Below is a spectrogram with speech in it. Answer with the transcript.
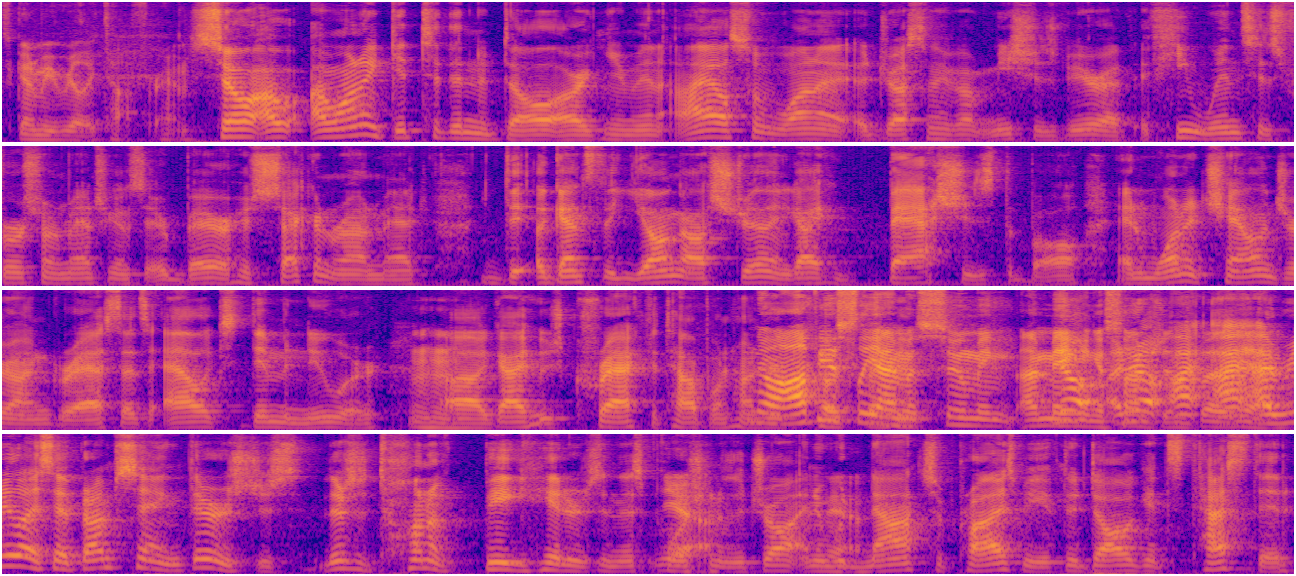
it's going to be really tough for him. So I, I want to get to the Nadal argument. I also want to address something about Misha Zverev. If he wins his first round match against Herbert, his second round match the, against the young Australian guy who bashes the ball and won a challenger on grass, that's Alex de Minaur, Mhm. uh, a guy who's cracked the top 100. No, obviously, I'm assuming I'm making no, assumptions, I, but I, yeah. I realize that, but I'm saying there's just there's a ton of big hitters in this portion Yeah. of the draw, and it Yeah. would not surprise me if Nadal gets tested.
